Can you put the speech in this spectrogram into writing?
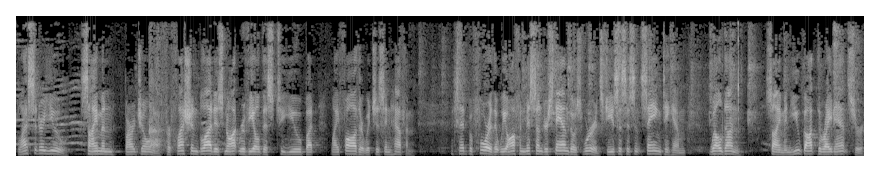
Blessed are you, Simon Barjona, for flesh and blood has not revealed this to you, but my Father which is in heaven. I've said before that we often misunderstand those words. Jesus isn't saying to him, Well done, Simon, you got the right answer.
